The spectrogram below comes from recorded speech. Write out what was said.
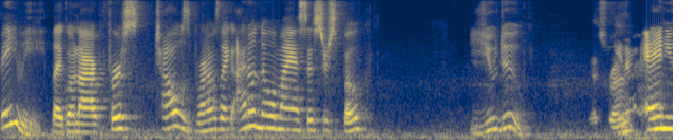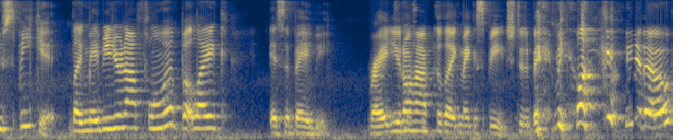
baby? Like when our first child was born, I was like, I don't know what my ancestors spoke. You do. That's right. You know? And you speak it. Like maybe you're not fluent, but like it's a baby right? You don't have to like make a speech to the baby, like you know,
